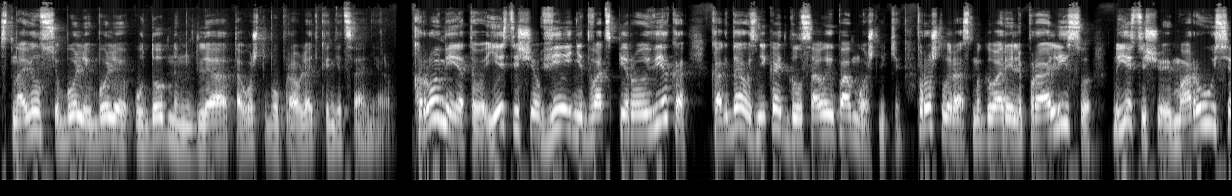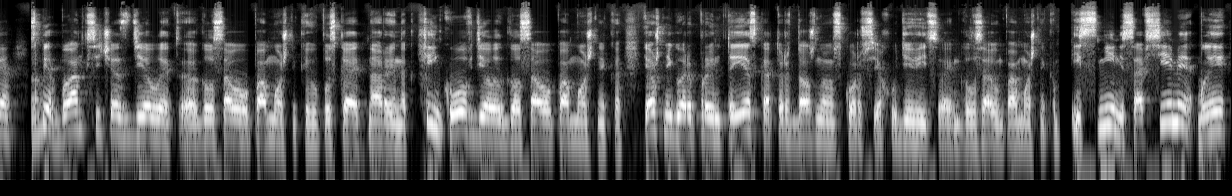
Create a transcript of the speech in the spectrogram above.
становилось все более и более удобным для того, чтобы управлять кондиционером. Кроме этого, есть еще веяние 21 века, когда возникают голосовые помощники. В прошлый раз мы говорили про Алису, но есть еще и Маруся. Сбербанк сейчас делает э, голосового помощника и выпускает на рынок. Тиньков делает голосового помощника. Я уж не говорю про МТС, который должно скоро всех удивить своим голосовым помощником. И с ними, со всеми мы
